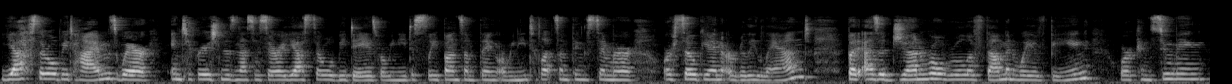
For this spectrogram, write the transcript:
Yes, there will be times where integration is necessary. Yes, there will be days where we need to sleep on something or we need to let something simmer or soak in or really land. But as a general rule of thumb and way of being, we're consuming,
